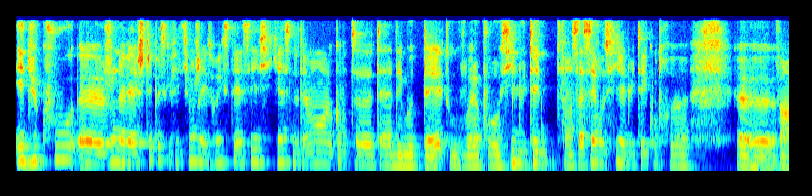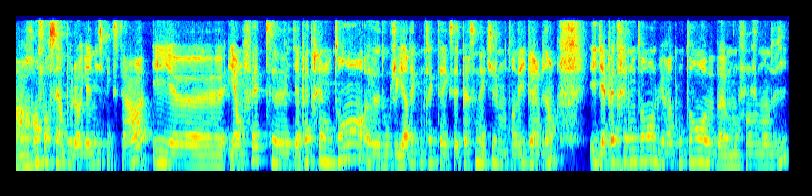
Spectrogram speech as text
Et du coup, euh, j'en avais acheté parce qu'effectivement, j'avais trouvé que c'était assez efficace, notamment quand euh, tu as des maux de tête ou voilà, pour aussi lutter, enfin, ça sert aussi à lutter contre, euh, enfin, à renforcer un peu l'organisme, etc. Et, euh, et, en fait, il n'y a pas très longtemps, donc j'ai gardé contact avec cette personne avec qui je m'entendais hyper bien. Et il n'y a pas très longtemps, en lui racontant bah, mon changement de vie,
